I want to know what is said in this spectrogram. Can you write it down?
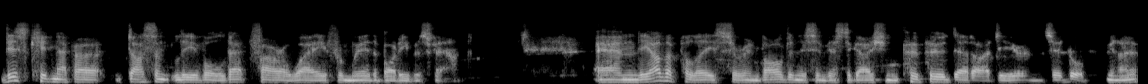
this kidnapper doesn't live all that far away from where the body was found. And the other police who are involved in this investigation poo pooed that idea and said, look, you know,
